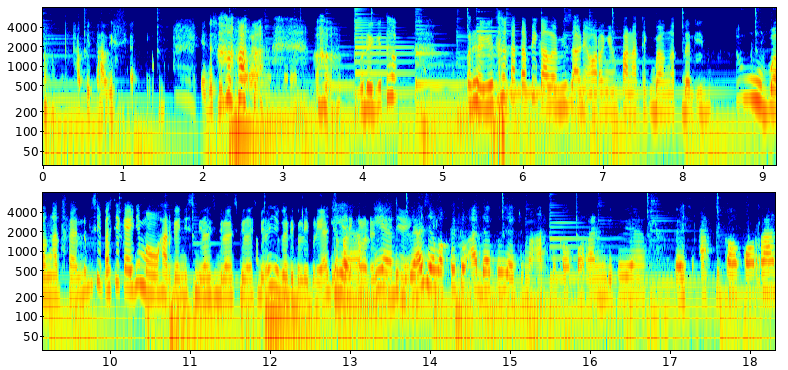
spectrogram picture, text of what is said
kapitalisnya itu situs oren udah gitu udah gitu tapi kalau misalnya orang yang fanatik banget dan itu banget fandom sih. Pasti kayaknya mau harganya 9999 juga dibeli-beli aja kali kalau ada iya dibeli ya aja. waktu itu ada tuh ya cuma artikel koran gitu ya. Guys artikel koran.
